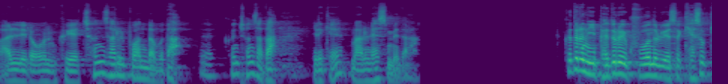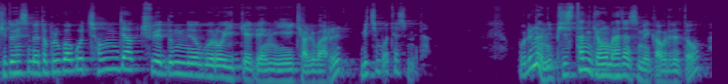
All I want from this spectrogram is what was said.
알리러 온 그의 천사를 보았나 보다. 예, 그건 천사다. 이렇게 말을 했습니다. 그들은 이 베드로의 구원을 위해서 계속 기도했음에도 불구하고 정작 주의 능력으로 있게 된 이 결과를 믿지 못했습니다. 우리는 비슷한 경험을 하지 않습니까? 우리들도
